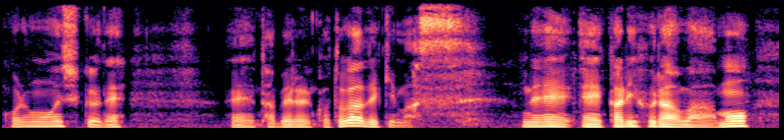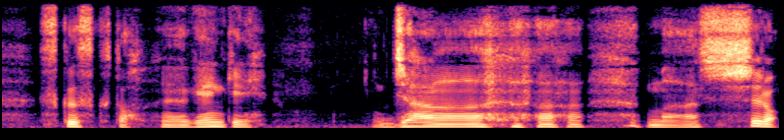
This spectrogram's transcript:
これも美味しくね、えー、食べれることができます。で、えー、カリフラワーもすくすくと、えー、元気に、じゃーん 真っ白、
